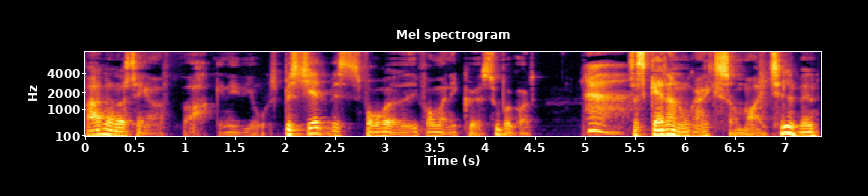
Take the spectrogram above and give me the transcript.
partneren også tænker, fuck en idiot. Specielt hvis forholdet i formen ikke kører super godt. Så skal der nogle gange ikke så meget til, vel?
